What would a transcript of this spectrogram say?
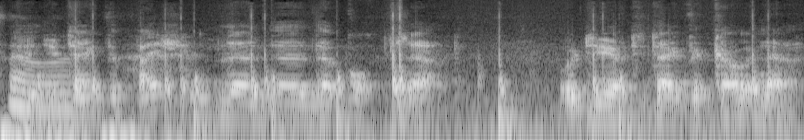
So Can you uh, take the patient, the, the, the corpse out? Or do you have to take the Cohen out?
